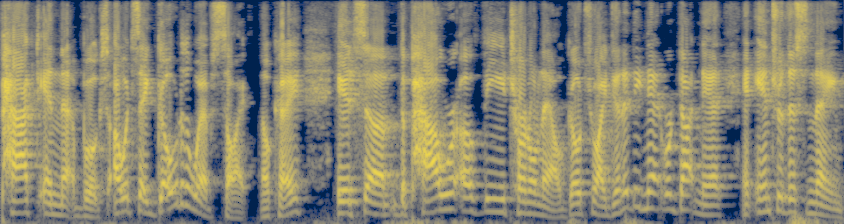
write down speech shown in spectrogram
packed in that book. So I would say go to the website, okay? It's um, The Power of the Eternal Now. Go to identitynetwork.net and enter this name,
